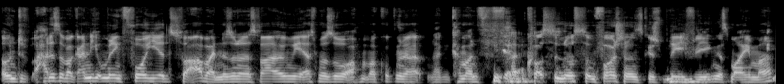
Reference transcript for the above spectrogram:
und hattest aber gar nicht unbedingt vor, hier zu arbeiten, ne, sondern es war irgendwie erstmal so, auch mal gucken, da, da kann man ja. kostenlos zum Vorstellungsgespräch fliegen, das mache ich mal.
